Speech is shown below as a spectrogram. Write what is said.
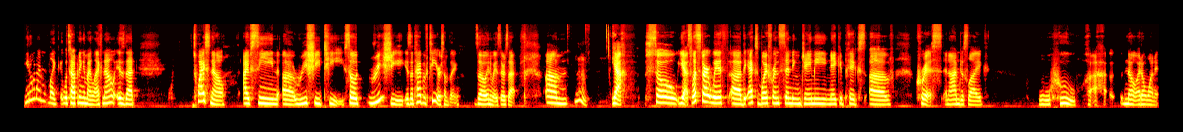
You know what I'm like what's happening in my life now is that twice now I've seen uh Rishi tea. So Rishi is a type of tea or something. So, anyways, there's that. Um hmm. yeah. So yes, let's start with uh the ex-boyfriend sending Jamie naked pics of Chris. And I'm just like, who? No, I don't want it.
